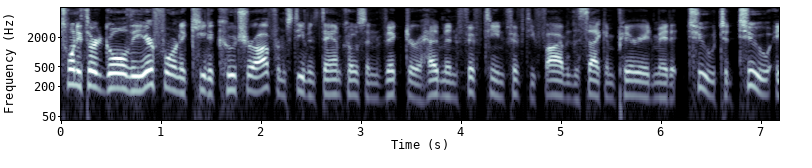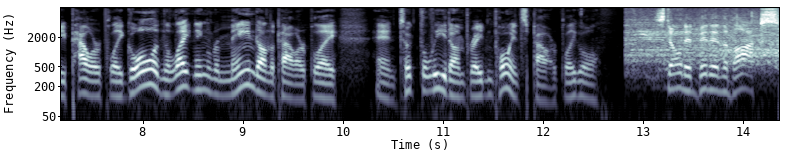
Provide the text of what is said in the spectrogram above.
23rd goal of the year for Nikita Kucherov from Steven Stamkos and Victor Hedman. 15:55 of the second period made it 2 to 2, a power play goal, and the Lightning remained on the power play and took the lead on Brayden Point's power play goal. Stone had been in the box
